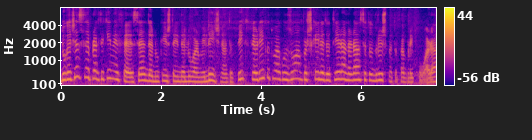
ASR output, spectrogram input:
Duke qenë se praktikimi i fesë ende nuk ishte i ndaluar me ligj në atë pikë, klerikët u akuzuan për shkelje të tjera në raste të ndryshme të fabrikuara.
